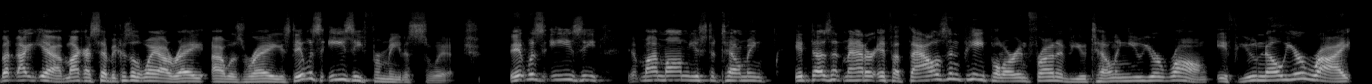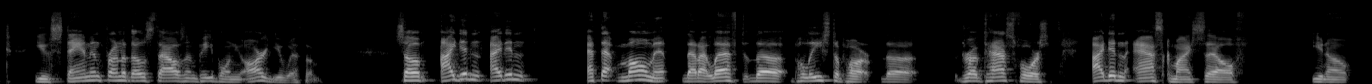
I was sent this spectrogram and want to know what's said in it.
but I yeah, like I said because of the way I ra- I was raised, it was easy for me to switch. It was easy. My mom used to tell me it doesn't matter if a thousand people are in front of you telling you you're wrong. If you know you're right, you stand in front of those thousand people and you argue with them. So I didn't, I didn't, at that moment that I left the police department, the drug task force, I didn't ask myself, you know,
